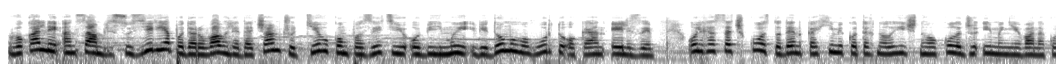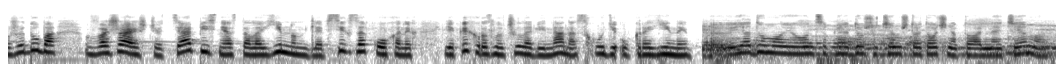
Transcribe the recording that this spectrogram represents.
Вокальний ансамбль Сузір'я подарував глядачам чуттєву композицію обійми відомого гурту Океан Ельзи. Ольга Сачко, студентка хіміко-технологічного коледжу імені Івана Кожедуба, вважає, що ця пісня стала гімном для всіх закоханих, яких розлучила війна на сході України. Э, Я думаю, он цепляет душу тем, что это очень актуальная тема э, т-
